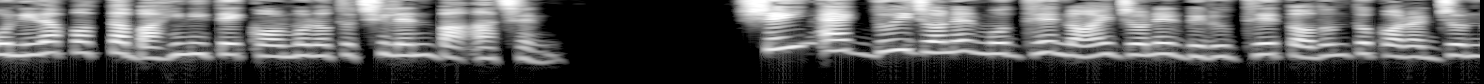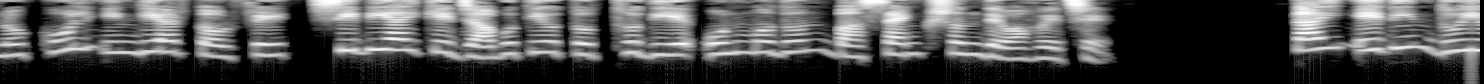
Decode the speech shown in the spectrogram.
ও নিরাপত্তা বাহিনীতে কর্মরত ছিলেন বা আছেন। সেই এক দুই জনের মধ্যে নয় জনের বিরুদ্ধে তদন্ত করার জন্য কোল ইন্ডিয়ার তরফে সিবিআইকে যাবতীয় তথ্য দিয়ে অনুমোদন বা স্যাংশন দেওয়া হয়েছে। তাই এদিন দুই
